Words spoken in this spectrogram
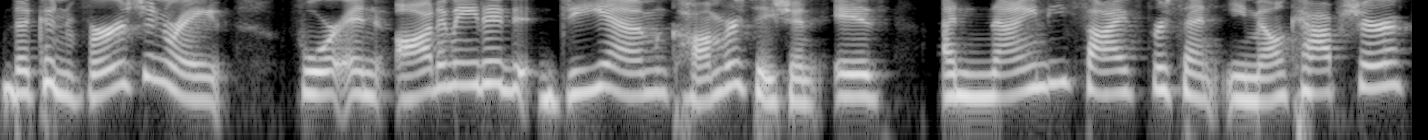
The conversion rate for an automated DM conversation is a 95% email capture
